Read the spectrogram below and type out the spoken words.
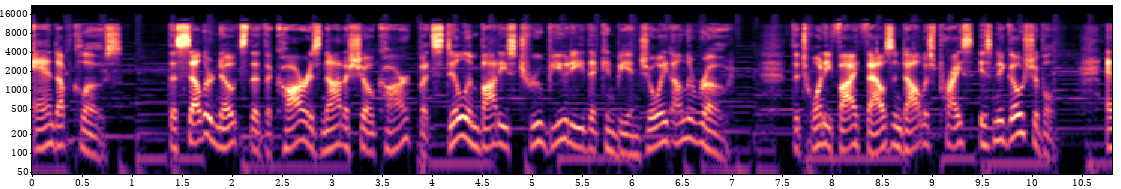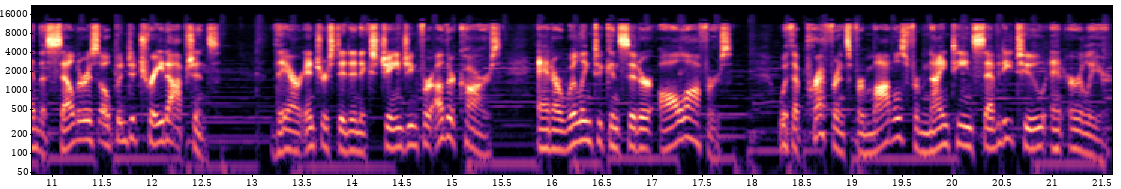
and up close. The seller notes that the car is not a show car, but still embodies true beauty that can be enjoyed on the road. The $25,000 price is negotiable, and the seller is open to trade options. They are interested in exchanging for other cars and are willing to consider all offers, with a preference for models from 1972 and earlier.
